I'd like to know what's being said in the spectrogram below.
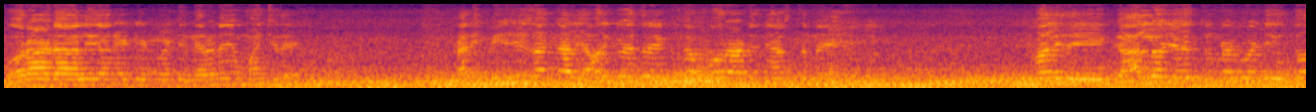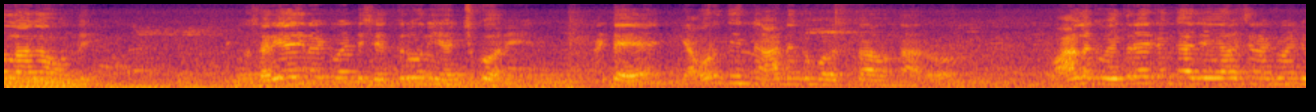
పోరాడాలి అనేటటువంటి నిర్ణయం మంచిదే. కానీ బీసీ సంఘాలు ఎవరికి వ్యతిరేకంగా పోరాటం చేస్తున్నాయి? ఇవాళ ఇది గాల్లో చేస్తున్నటువంటి యుద్ధంలాగా ఉంది. సరి అయినటువంటి శత్రువుని ఎంచుకొని అంటే ఎవరు దీన్ని ఆటంకపరుస్తూ ఉన్నారో వాళ్ళకు వ్యతిరేకంగా చేయాల్సినటువంటి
